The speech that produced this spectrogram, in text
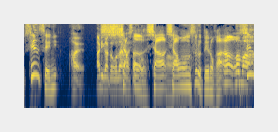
先生に、はい。ありがとうございましたと。謝、謝、謝恩するというのか、あまあまあ先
